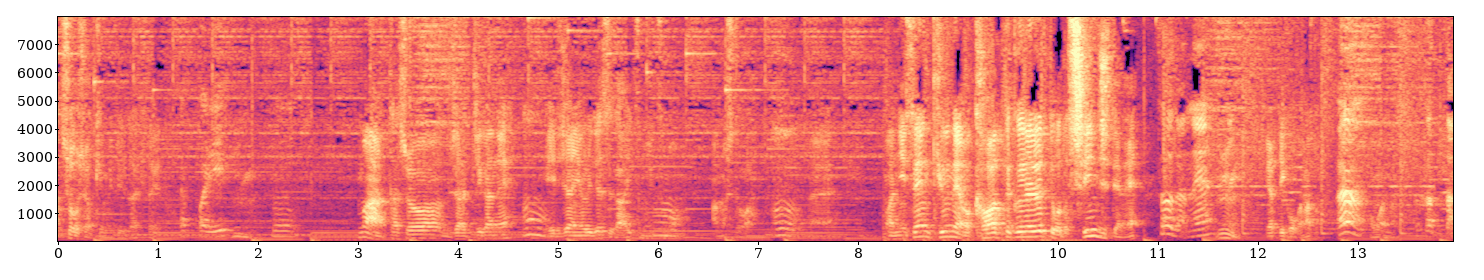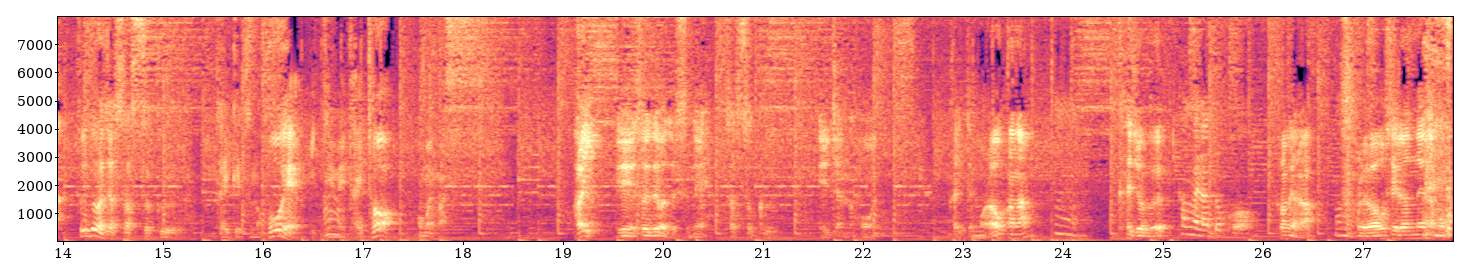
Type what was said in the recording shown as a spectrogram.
勝者を決めていただきたいと、やっぱり？うん。うん。まあ多少ジャッジがね、うん。エリちゃん寄りですがいつもいつも、うあの人は、うん。えー。まあ、2009年は変わってくれるってことを信じてね、そうだね。うん、やっていこうかなとうん。思います。分かった。それではじゃあ早速対決の方へ行ってみたいと思います、はい、えー、それではですね早速エリちゃんの方に書いてもらおうかな。うん大丈夫？カメラどこ？カメラ、うん。これは教えられないなもう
